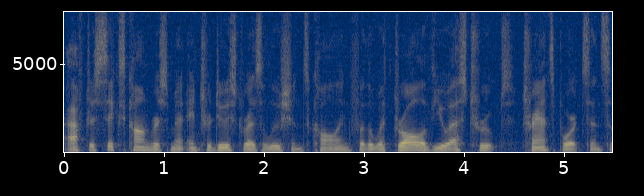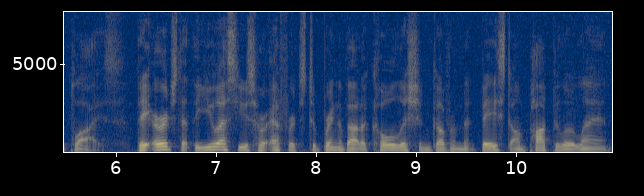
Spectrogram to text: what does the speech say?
after six congressmen introduced resolutions calling for the withdrawal of U.S. troops, transports, and supplies. They urged that the U.S. use her efforts to bring about a coalition government based on popular land,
